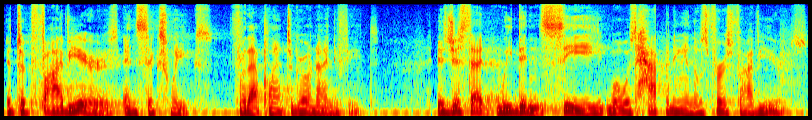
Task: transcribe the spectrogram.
It took five years and six weeks for that plant to grow 90 feet. It's just that we didn't see what was happening in those first five years.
